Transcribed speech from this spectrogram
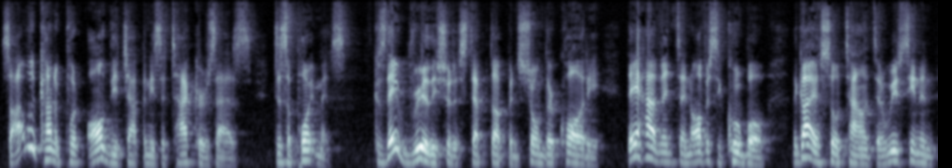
So I would kind of put all the Japanese attackers as disappointments because they really should have stepped up and shown their quality. They haven't, and obviously Kubo, the guy is so talented. We've seen in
